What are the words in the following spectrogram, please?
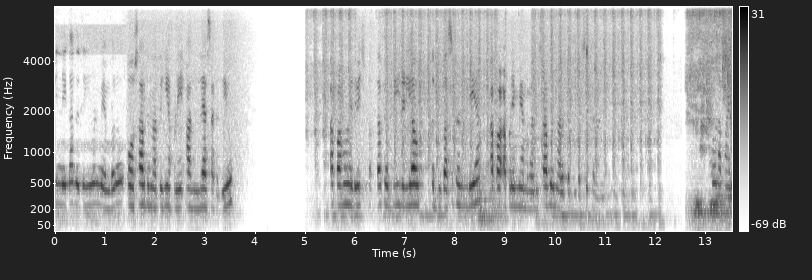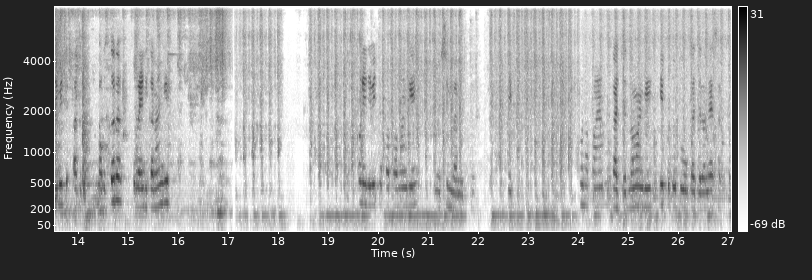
ਜਿੰਨੇ ਘਰ ਦੇ ਤੁਸੀਂ ਹੁਣ ਮੈਂਬਰ ਹੋ, ਉਸ ਹਿਸਾਬ ਦੇ ਨਾਲ ਤੁਸੀਂ ਆਪਣੇ ਆਲੂ ਲੈ ਸਕਦੇ ਹੋ। ਆਪਾਂ ਹੁਣ ਇਹਦੇ ਵਿੱਚ ਪੱਤਾ ਗੋਭੀ ਜਿਹੜੀ ਆ ਉਹ ਕੱਦੂਕਸ ਕਰਦੇ ਆ। ਆਪਾਂ ਆਪਣੇ ਮੈਂਬਰਾਂ ਦੇ ਹਿਸਾਬ ਦੇ ਨਾਲ ਕੱਦੂਕਸ ਕਰਾਂਗੇ। ਹੁਣ ਆਪਾਂ ਇਹਦੇ ਵਿੱਚ ਅਦਰਕ ਗ੍ਰਾਈਂਡ ਕਰਾਂਗੇ। ਹੁਣ ਇਹਦੇ ਵਿੱਚ ਆਪਾਂ ਪਾਵਾਂਗੇ ਸ਼ਿਮਲਾ ਮਿਰਚ। ਹੁਣ ਆਪਾਂ ਗਾਜਰ ਲਵਾਂਗੇ, ਇੱਕ ਤੋਂ ਦੋ ਗਾਜਰਾਂ ਲੈ ਸਕਦੇ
